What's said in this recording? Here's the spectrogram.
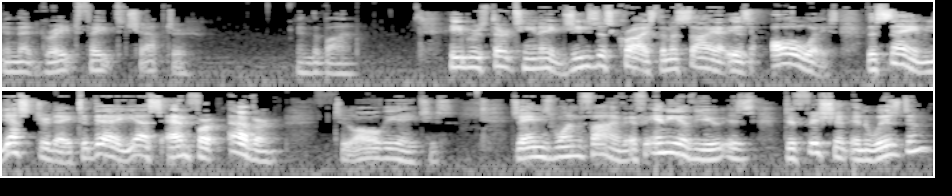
in that great faith chapter in the Bible. Hebrews 13:8 Jesus Christ the Messiah is always the same yesterday, today, yes, and forever to all the ages. James 1 5. If any of you is deficient in wisdom,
